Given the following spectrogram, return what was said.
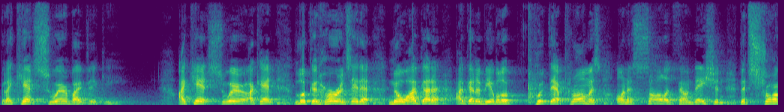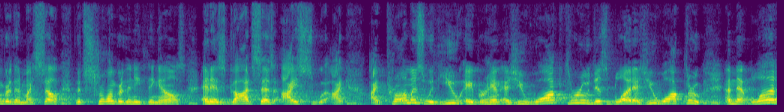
But I can't swear by Vicki. I can't swear, I can't look at her and say that. No, I've got to I've got to be able to put that promise on a solid foundation that's stronger than myself, that's stronger than anything else. And as God says, I, sw- I, I promise with you, Abraham, as you walk through this blood, as you walk through, and that blood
